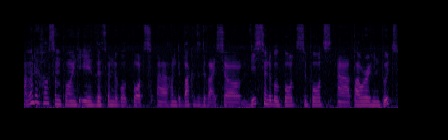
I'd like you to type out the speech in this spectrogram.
Another awesome point is the Thunderbolt ports uh, on the back of the device. So this Thunderbolt port supports uh, power input,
